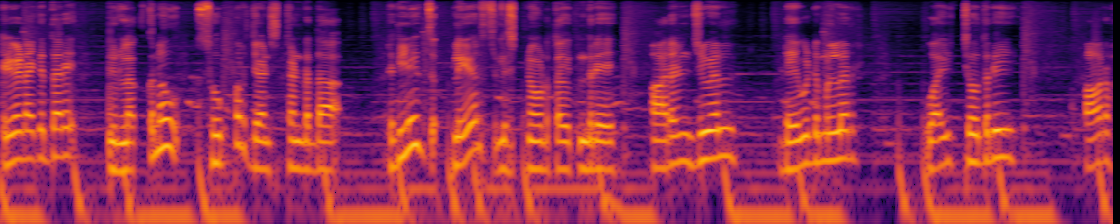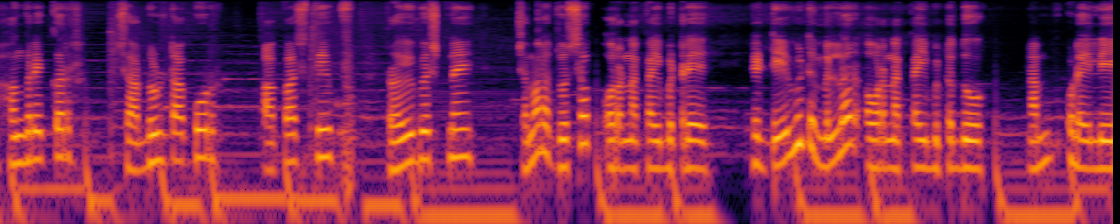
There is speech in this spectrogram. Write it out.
ಟ್ರೇಡ್ ಆಗಿದ್ದಾರೆ. ಇನ್ನು ಲಕ್ನೌ ಸೂಪರ್ ಜಾಯಿಂಟ್ಸ್ ತಂಡದ ರಿಲೀಸ್ ಪ್ಲೇಯರ್ಸ್ ಲಿಸ್ಟ್ ನೋಡ್ತಾ ಇತ್ತಂದರೆ Aryan Juyal, David Miller, Y Chaudhary, R Hangargekar, Shardul Thakur, Akash Deep, Ravi Bishnoi Shamar Joseph ಅವರನ್ನು ಕೈ ಬಿಟ್ಟರೆ ಡೇವಿಡ್ ಮಿಲ್ಲರ್ ಅವರನ್ನು ಕೈ ಬಿಟ್ಟದ್ದು ನಮಗೂ ಕೂಡ ಇಲ್ಲಿ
